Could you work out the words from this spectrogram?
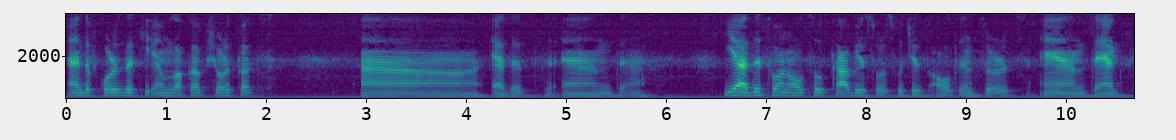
And of course the TM lookup shortcut, uh, edit and uh, yeah this one also copy source which is alt insert and tags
